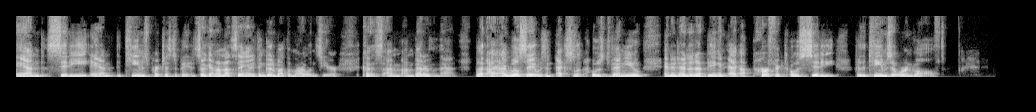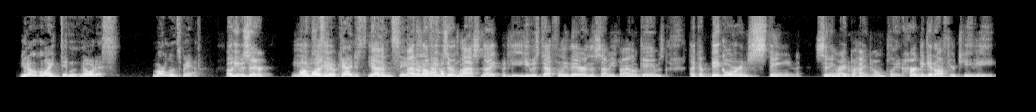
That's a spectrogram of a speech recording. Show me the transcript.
and city and the teams participated. So again, I'm not saying anything good about the Marlins here because I'm I'm better than that. But I, I, will say it was an excellent host venue, and it ended up being an, a perfect host city for the teams that were involved. You know who I didn't notice? Marlins man. Oh, he was there. He, oh, he was, was like he a, okay? I just yeah, I didn't see him. I don't know if he was there last night, but he he was definitely there in the semifinal games, like a big orange stain sitting right behind home plate. Hard to get off your TV.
